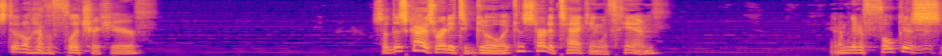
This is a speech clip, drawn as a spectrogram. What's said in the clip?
Still don't have a Fletcher here. So this guy's ready to go. I can start attacking with him. And I'm going to focus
